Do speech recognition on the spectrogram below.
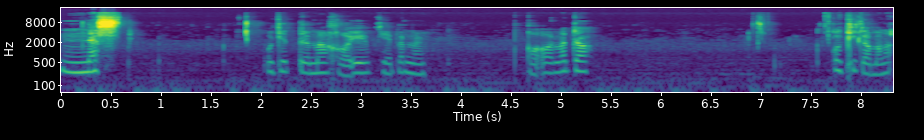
นูนูเปิดประตูเออเราใช้หัดเอเปิดประตูเอายกมืออยู่นั่น easy แกตื่นโอเค next โอเคตื่นมาขอ AFK แป๊บนึงขอออนนะจ๊ะโอเคกลับมาละ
